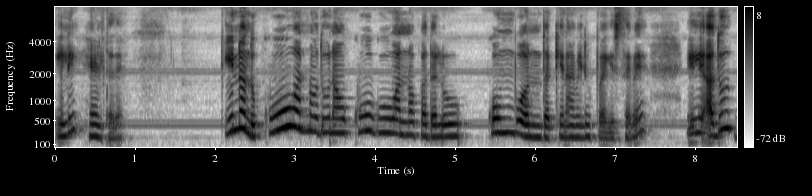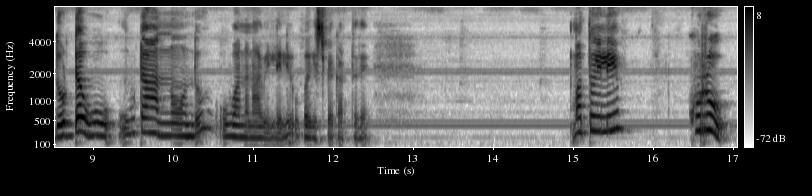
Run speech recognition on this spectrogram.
ಇಲ್ಲಿ ಹೇಳ್ತದೆ. ಇನ್ನೊಂದು, ಕೂ ಅನ್ನೋದು ನಾವು ಕೂಗು ಅನ್ನೋ ಬದಲು ಕೊಂಬು ಅನ್ನೋದಕ್ಕೆ ನಾವಿಲ್ಲಿ ಉಪಯೋಗಿಸ್ತೇವೆ. ಇಲ್ಲಿ ಅದು ದೊಡ್ಡ ಹೂ, ಊಟ ಅನ್ನೋ ಒಂದು ಹೂವನ್ನು ಇಲ್ಲಿ ಉಪಯೋಗಿಸಬೇಕಾಗ್ತದೆ. ಮತ್ತು ಇಲ್ಲಿ ಕುರು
